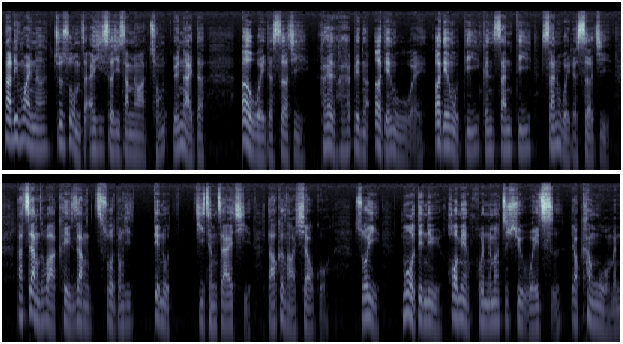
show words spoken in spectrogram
那另外呢，就是说我们在 IC 设计上面的话，从原来的二维的设计，它开始它变成二点五维、二点五 D 跟三 D 三维的设计。那这样的话，可以让所有东西电路集成在一起，达到更好的效果。所以摩尔定律后面会能不能继续维持，要看我们。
